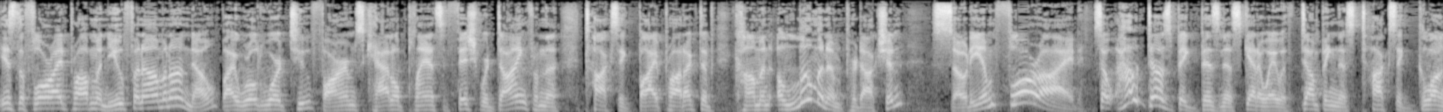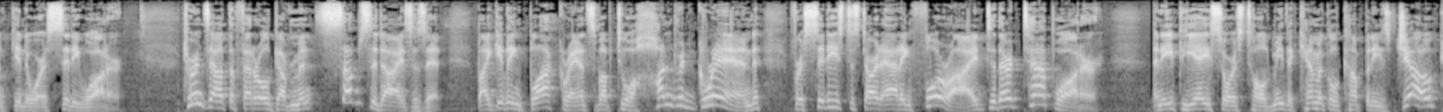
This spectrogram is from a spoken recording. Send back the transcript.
Is the fluoride problem a new phenomenon? No. By World War II, farms, cattle, plants, and fish were dying from the toxic byproduct of common aluminum production, sodium fluoride. So, how does big business get away with dumping this toxic glunk into our city water? Turns out the federal government subsidizes it by giving block grants of up to 100 grand for cities to start adding fluoride to their tap water. An EPA source told me the chemical companies joke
